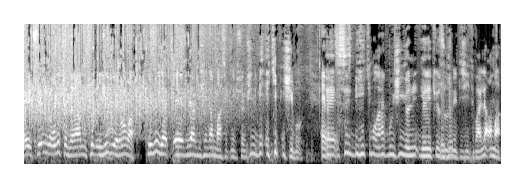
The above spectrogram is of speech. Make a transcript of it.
Evet, süremiz oldukça daraldı. Çok özür diliyorum ama hızlıca e, biraz bir şeyden bahsetmek istiyorum. Şimdi bir ekip işi bu. Evet. E, siz bir hekim olarak bu işi yön- yönetiyorsunuz netice itibariyle ama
